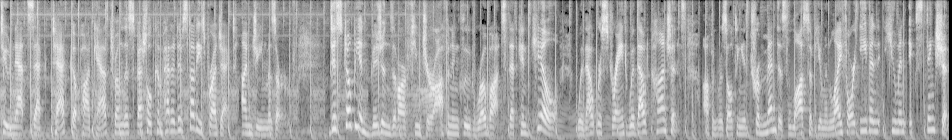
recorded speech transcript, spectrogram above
to NatSec Tech, a podcast from the Special Competitive Studies Project. I'm Jeanne Meserve. Dystopian visions of our future often include robots that can kill without restraint, without conscience, often resulting in tremendous loss of human life or even human extinction.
